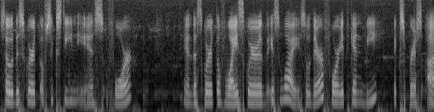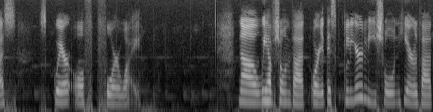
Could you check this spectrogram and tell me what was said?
So the square root of 16 is 4 and the square root of y squared is y. So therefore it can be expressed as square of 4y now, we have shown that, or it is clearly shown here that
